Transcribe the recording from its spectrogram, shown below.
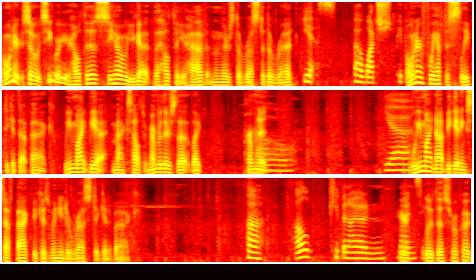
I wonder. So, see where your health is. See how you got the health that you have, and then there's the rest of the red. Yes. Uh, watch people. I wonder if we have to sleep to get that back. We might be at max health. Remember, there's that like permanent. Oh. Yeah. We might not be getting stuff back because we need to rest to get it back. Huh. I'll keep an eye on Here, mine. see- loot this real quick.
